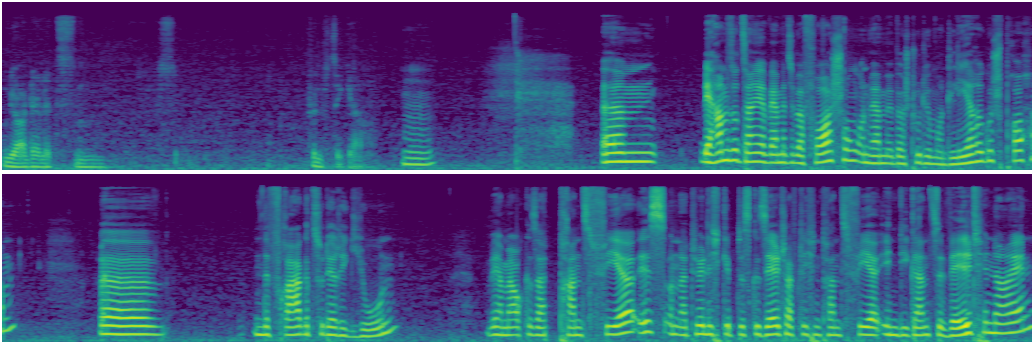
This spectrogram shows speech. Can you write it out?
ja, der letzten 50 Jahre. Hm. Ähm, wir haben sozusagen, wir haben jetzt über Forschung und wir haben über Studium und Lehre gesprochen. Äh, eine Frage zu der Region wir haben ja auch gesagt, Transfer ist und natürlich gibt es gesellschaftlichen Transfer in die ganze Welt hinein.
